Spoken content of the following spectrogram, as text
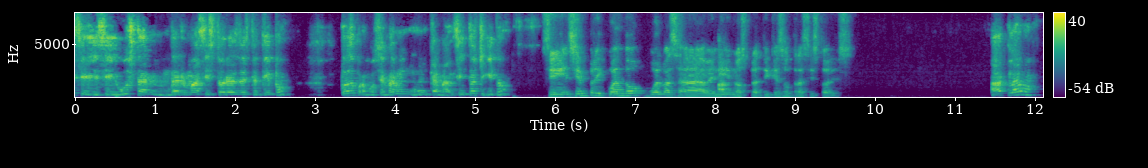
si, si gustan ver más historias de este tipo, ¿puedo promocionar un, canalcito chiquito? Sí, siempre y cuando vuelvas a venir y ah. nos platiques otras historias. Ah, claro.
